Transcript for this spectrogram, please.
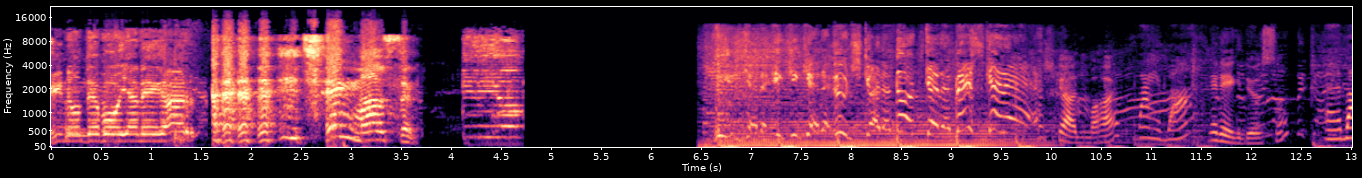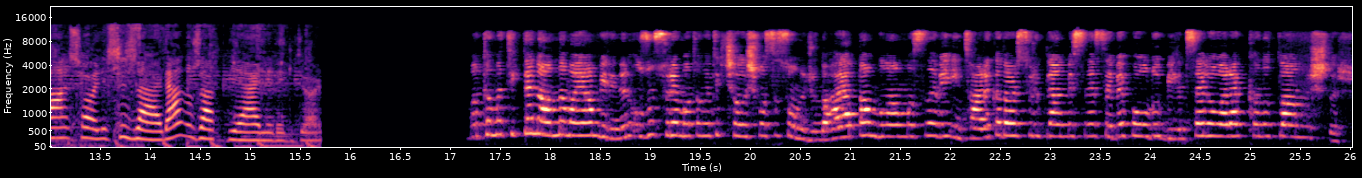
Y no te voy a negar. Sen malsın. Hoş geldin Bahar. Merhaba, Nereye gidiyorsun? Ee, ben şöyle sizlerden uzak bir yerlere gidiyorum. Matematikten anlamayan birinin uzun süre matematik çalışması sonucunda hayattan bulanmasına ve intihara kadar sürüklenmesine sebep olduğu bilimsel olarak kanıtlanmıştır.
